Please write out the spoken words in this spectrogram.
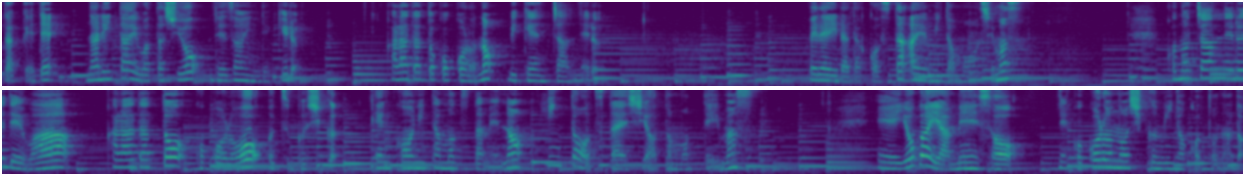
だけでなりたい私をデザインできる。体と心の美健チャンネル。フェレイラ・ダ・コスタあゆみと申します。このチャンネルでは体と心を美しく健康に保つためのヒントをお伝えしようと思っています、えー、ヨガや瞑想、ね、心の仕組みのことなど。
